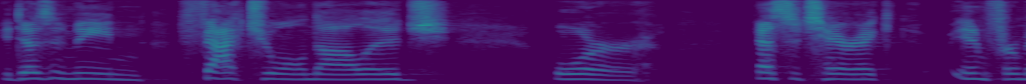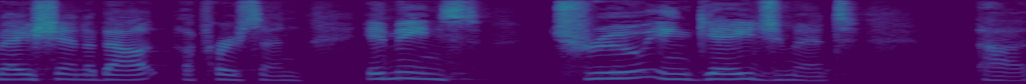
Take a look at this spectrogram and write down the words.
it doesn't mean factual knowledge or esoteric information about a person. It means true engagement, uh,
